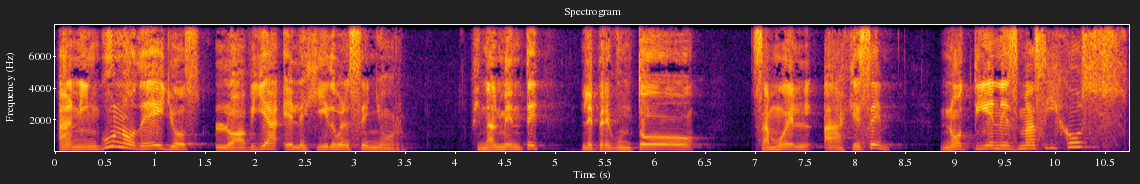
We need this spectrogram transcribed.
a ninguno de ellos lo había elegido el Señor. Finalmente le preguntó Samuel a Jesé, ¿no tienes más hijos?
